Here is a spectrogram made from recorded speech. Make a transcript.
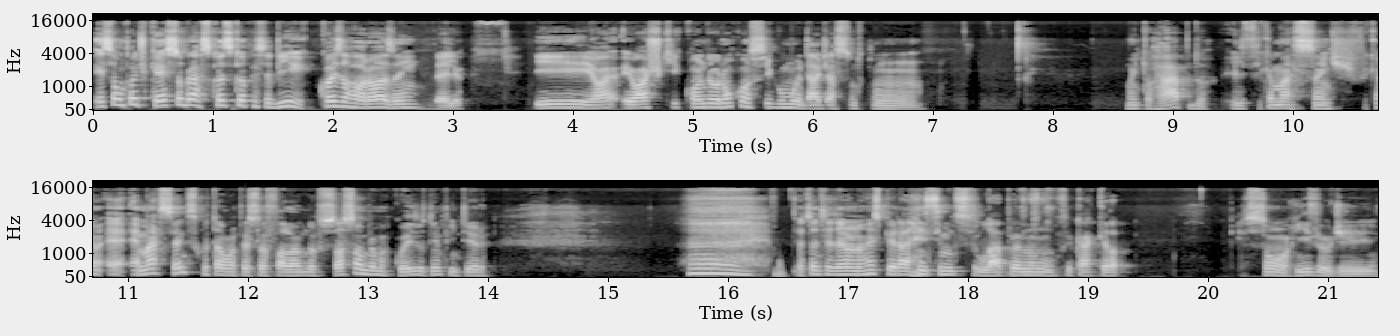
esse é um podcast sobre as coisas que eu percebi. Coisa horrorosa, hein, velho. E eu, eu acho que quando eu não consigo mudar de assunto com muito rápido, ele fica maçante. Fica, é, é maçante escutar uma pessoa falando só sobre uma coisa o tempo inteiro. Eu tô tentando não respirar em cima do celular pra não ficar aquela... aquele som horrível de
